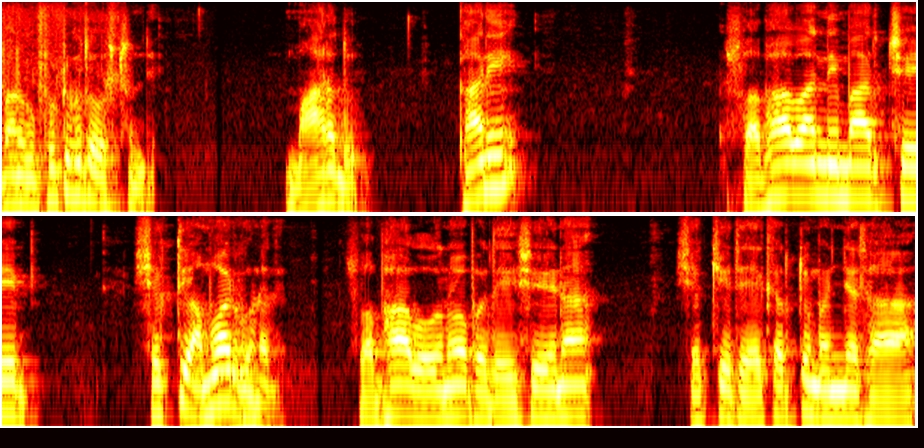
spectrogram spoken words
మనకు పుట్టుకతో వస్తుంది. మారదు. కానీ స్వభావాన్ని మార్చే శక్తి అమ్మవారికి ఉన్నది. స్వభావోనోపదేశేన శక్యతే కర్తుమన్యథ.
